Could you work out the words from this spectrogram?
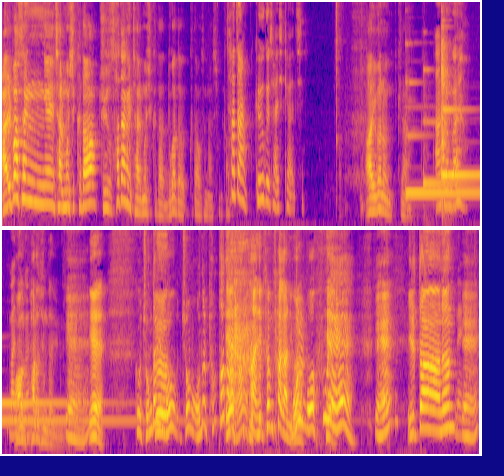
알바생의 잘못이 크다, 주유소 사장의 잘못이 크다. 누가 더 크다고 생각하십니까? 사장 교육을 잘 시켜야지. 아 이거는 그냥 아 그런가요? 맞는 아, 거요? 바로 정답입니다. 예. 예, 그 종답이 그- 뭐좀 오늘 편파다. 예, 아니 편파가 아니고 뭘 뭐 후에 예. 일단은 네.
